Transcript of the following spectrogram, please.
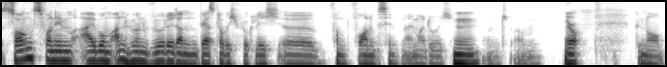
Songs von dem Album anhören würde, dann wäre es, glaube ich, wirklich äh, von vorne bis hinten einmal durch. Hm. Und ähm, Ja. genau.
